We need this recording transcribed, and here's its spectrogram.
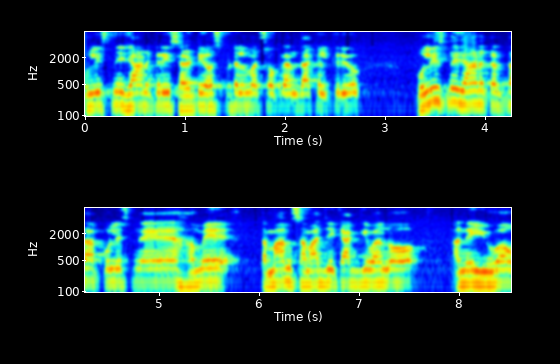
પોલીસની જાણ કરી, સરટી હોસ્પિટલમાં છોકરાને દાખલ કર્યો. પોલીસને જાણ કરતાં પોલીસને અમે તમામ સામાજિક આગેવાનો અને યુવાઓ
